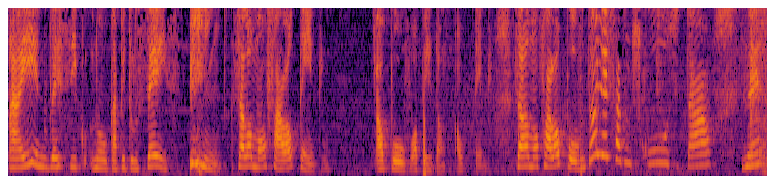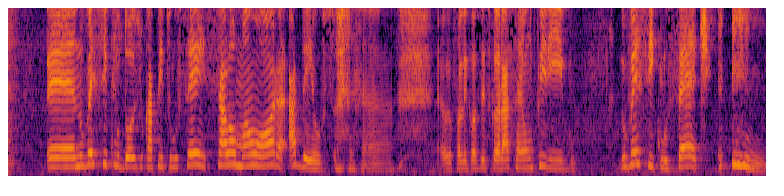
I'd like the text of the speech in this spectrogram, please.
Aí, no versículo, no capítulo 6, Salomão fala ao templo. Ao povo, ó, perdão, ao templo. Salomão fala ao povo. Então, ali ele faz um discurso e tal, né? é, no versículo 2 do capítulo 6, Salomão ora a Deus. Eu falei com vocês que oração é um perigo. No versículo 7,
